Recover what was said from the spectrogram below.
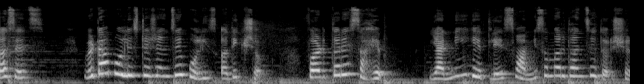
तसेच विटा पोलीस स्टेशनचे पोलीस अधीक्षक फडतरे साहेब यांनीही घेतले स्वामी समर्थांचे दर्शन.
